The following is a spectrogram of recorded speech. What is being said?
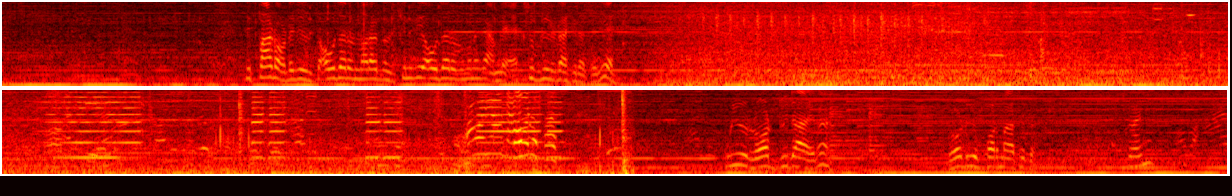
त्यो पाहाड त्यो औजारो नराख्दा किनकि औजारहरू भनेको हामीले ह्याक्सुपले राखिरहेको छ कि? उयो रड दुइटा होइन रड यो फर्मा छ त। त्यो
